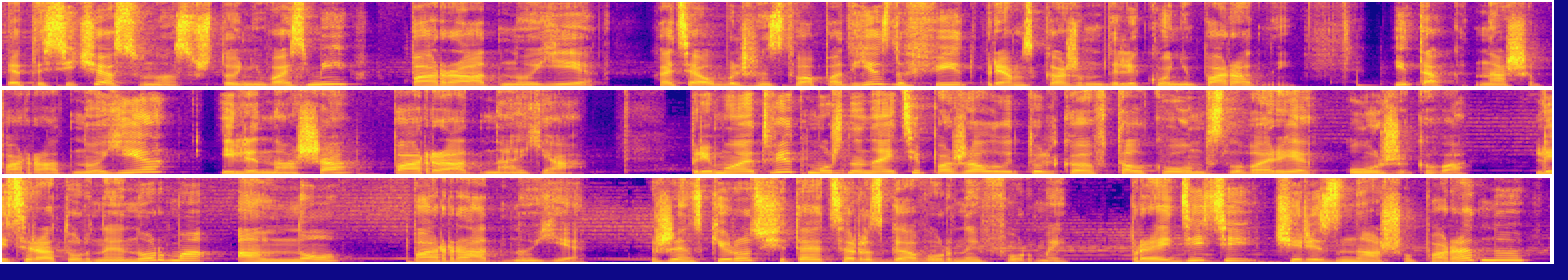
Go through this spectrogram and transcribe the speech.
Это сейчас у нас, что ни возьми, парадное, хотя у большинства подъездов вид, прям скажем, далеко не парадный. Итак, наше парадное или наша парадная? Прямой ответ можно найти, пожалуй, только в толковом словаре Ожегова. Литературная норма «оно парадное». Женский род считается разговорной формой. Пройдите через нашу парадную –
